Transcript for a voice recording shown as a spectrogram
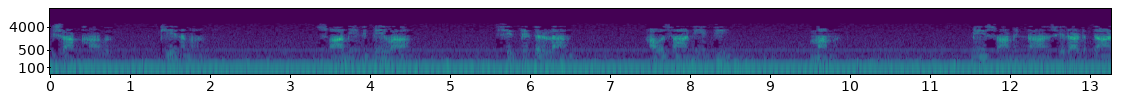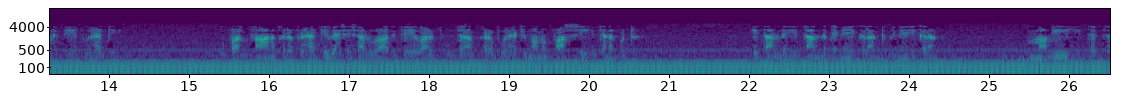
විසාඛාව කියනවා ස්වාමීනි මේවා සිද්ධ කරලා අවසානයේදී මම මේ ස්වාමීන් වහන්සේලාට දාන දීපු හැටි උපස්ථාන කරපු හැටි වැසිසලු ආදී දේවල් පූජා කරපු හැටි මම පස්සේ හිතනකොට හිතන්න හිතන්න මෙනෙහි කරන්න මෙනෙහි කරන්න මගේ හිතට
